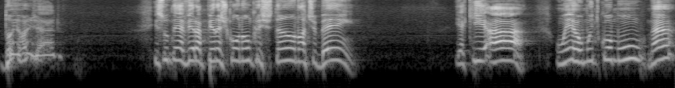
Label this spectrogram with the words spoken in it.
do Evangelho. Isso não tem a ver apenas com o não cristão, note bem. E aqui há um erro muito comum, né?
